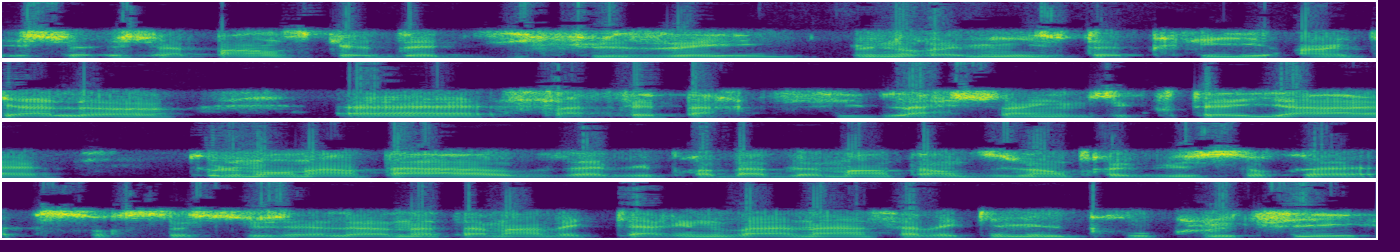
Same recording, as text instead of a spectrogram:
je, je, pense que de diffuser une remise de prix, un gala, ça fait partie de la chaîne. J'écoutais hier tout le monde en parle. Vous avez probablement entendu l'entrevue sur euh, sur ce sujet-là, notamment avec Karine Vanas, avec Émile Proucloutier,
